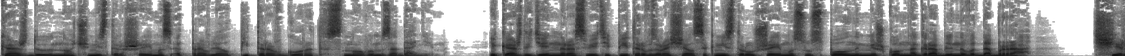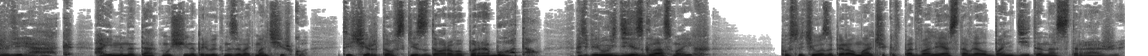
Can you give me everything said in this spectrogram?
Каждую ночь мистер Шеймос отправлял Питера в город с новым заданием. И каждый день на рассвете Питер возвращался к мистеру Шеймосу с полным мешком награбленного добра. «Червяк!» А именно так мужчина привык называть мальчишку. «Ты чертовски здорово поработал! А теперь уйди из глаз моих!» После чего запирал мальчика в подвале и оставлял бандита на страже.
